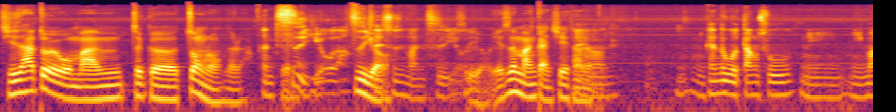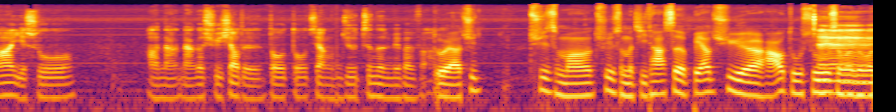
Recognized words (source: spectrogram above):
其实他对我蛮这个纵容的啦，很自由啦，自由这是蛮自由的。自由也是蛮感谢他们的你看，如果当初你你妈也说啊，哪哪个学校的人都都这样，你就真的没办法。对啊，去去什么去什么吉他社，不要去了，好好读书，哎什么什么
